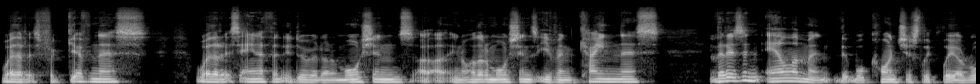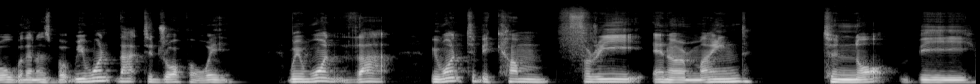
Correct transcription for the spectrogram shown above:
whether it's forgiveness, whether it's anything to do with our emotions, uh, uh, you know, other emotions, even kindness. There is an element that will consciously play a role within us, but we want that to drop away. We want that. We want to become free in our mind to not be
